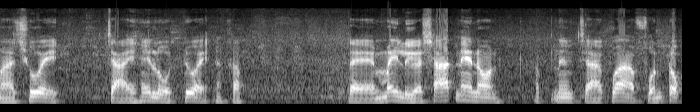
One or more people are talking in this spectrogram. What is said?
มาช่วยจ่ายให้โหลดด้วยนะครับ แต่ไม่เหลือชาร์จแน่นอนครับเนื่องจากว่าฝนตก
